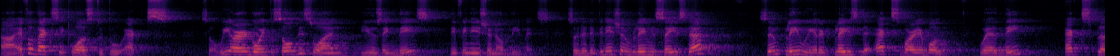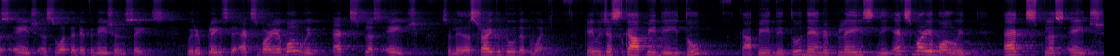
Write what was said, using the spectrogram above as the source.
uh, f of x equals to 2x. So we are going to solve this one using this definition of limits. So the definition of limits says that simply we replace the x variable with the x plus h as what the definition says. We replace the x variable with x plus h. So let us try to do that one. Okay, we just copy the 2, copy the 2, then replace the x variable with x plus h.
